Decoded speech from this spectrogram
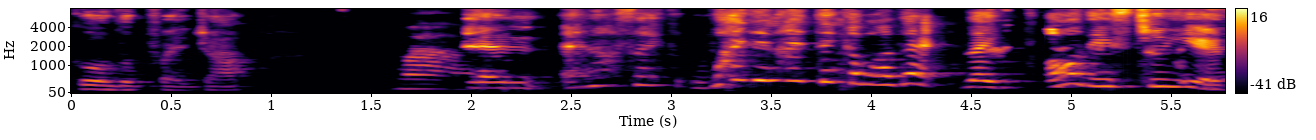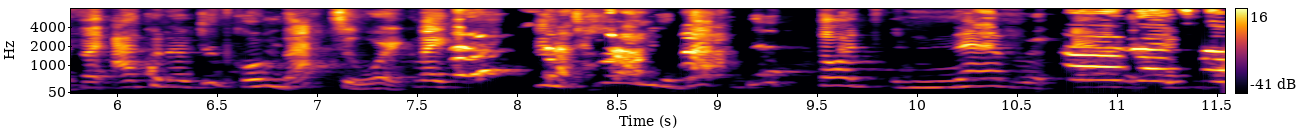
go look for a job. Wow. And and I was like, why didn't I think about that? Like all these two years, like I could have just gone back to work. Like I'm telling you, that that thought never. Oh, that's so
